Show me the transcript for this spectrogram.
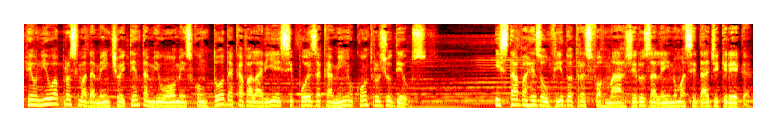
reuniu aproximadamente 80 mil homens com toda a cavalaria e se pôs a caminho contra os judeus. Estava resolvido a transformar Jerusalém numa cidade grega,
